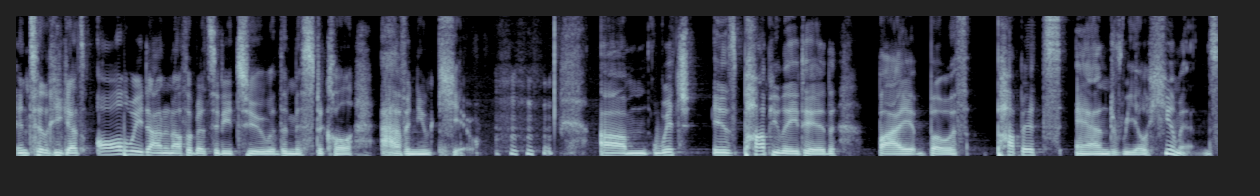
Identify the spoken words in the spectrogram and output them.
until he gets all the way down in Alphabet City to the mystical Avenue Q, um, which is populated by both puppets and real humans.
